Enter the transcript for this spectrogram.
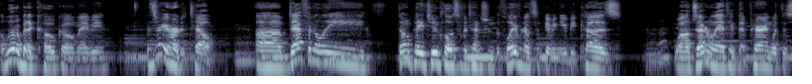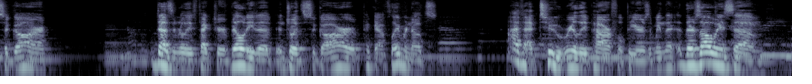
A little bit of cocoa, maybe. It's very hard to tell. Uh, definitely don't pay too close of attention to the flavor notes I'm giving you because, while generally I think that pairing with the cigar doesn't really affect your ability to enjoy the cigar or pick out flavor notes. I've had two really powerful beers. I mean, there's always um,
